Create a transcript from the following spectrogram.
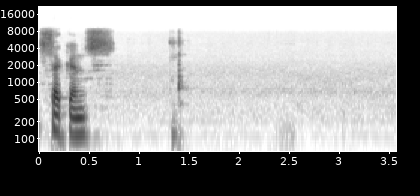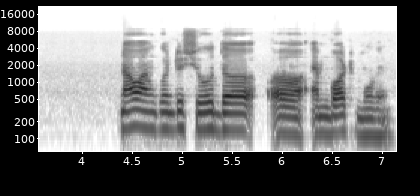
seconds. Now I'm going to show the uh, mbot moving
